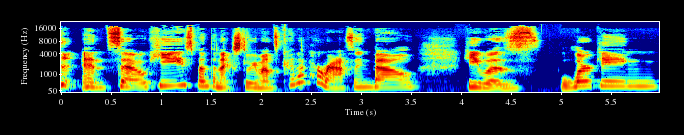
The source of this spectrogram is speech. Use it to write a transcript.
and so he spent the next three months kind of harassing Belle. He was lurking.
